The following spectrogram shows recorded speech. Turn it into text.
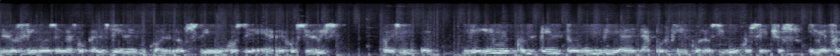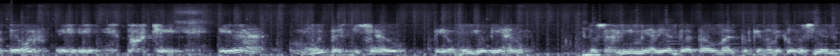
los libros de las vocales vienen con los dibujos de, José Luis. pues llegué muy contento un día ya por fin con los dibujos hechos y me fue peor eh, porque era muy prestigiado pero muy odiado entonces a mí me habían tratado mal porque no me conocían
